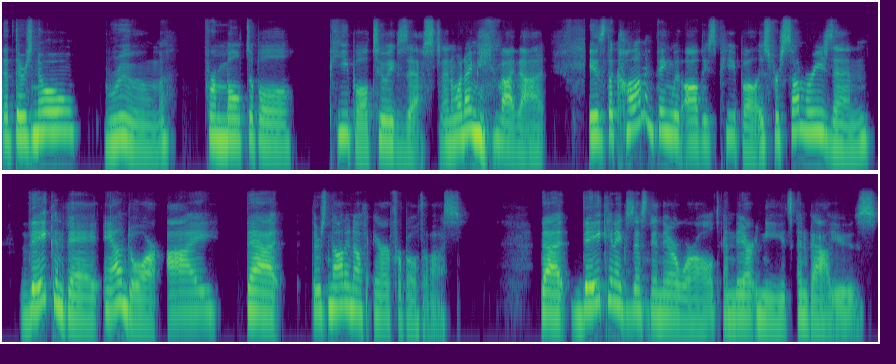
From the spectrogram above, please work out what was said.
that there's no room for multiple people to exist. And what I mean by that is the common thing with all these people is for some reason they convey and or I that there's not enough air for both of us. That they can exist in their world and their needs and values.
